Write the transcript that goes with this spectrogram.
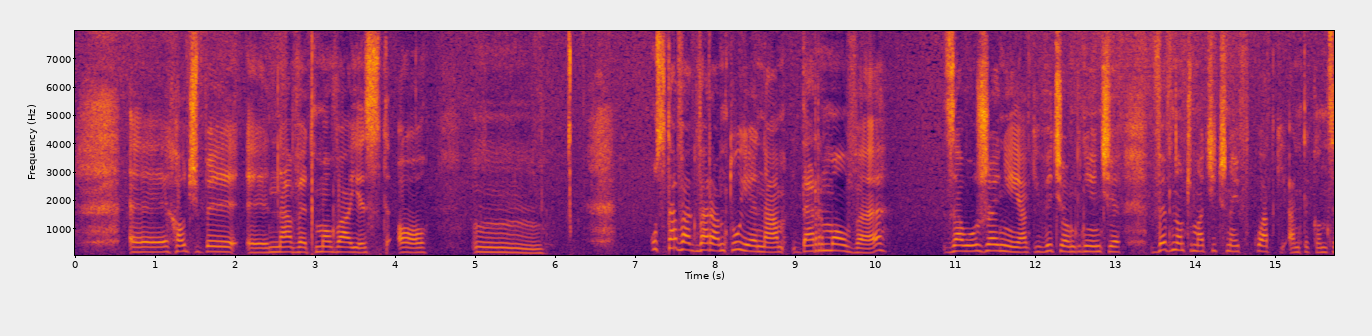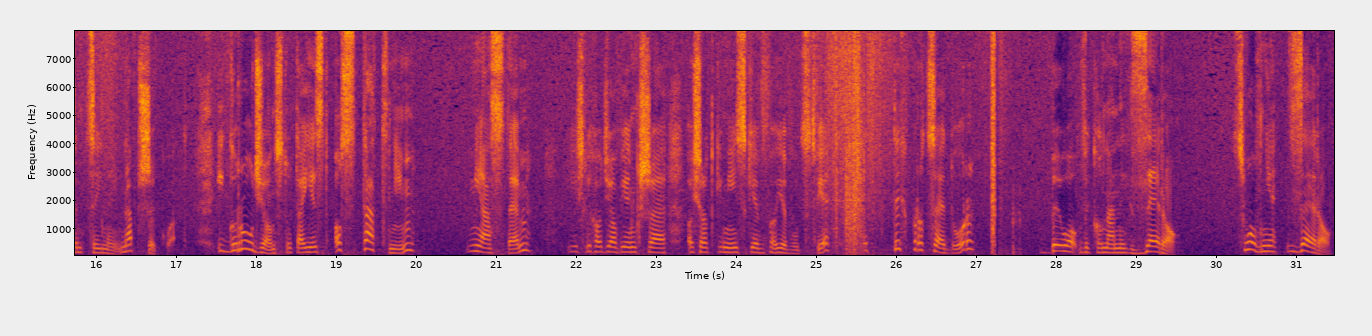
E, choćby e, nawet mowa jest o mm, Ustawa gwarantuje nam darmowe założenie, jak i wyciągnięcie wewnątrzmacicznej wkładki antykoncepcyjnej na przykład. I Grudziądz tutaj jest ostatnim miastem, jeśli chodzi o większe ośrodki miejskie w województwie. Tych procedur było wykonanych zero. Słownie zero.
